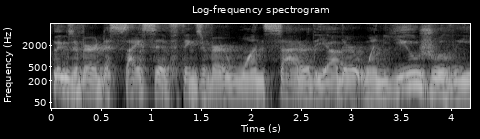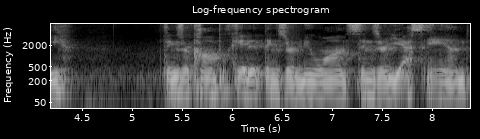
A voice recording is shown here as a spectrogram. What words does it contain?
things are very decisive, things are very one side or the other, when usually things are complicated, things are nuanced, things are yes and,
